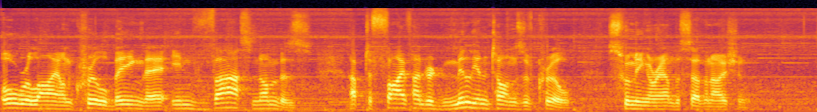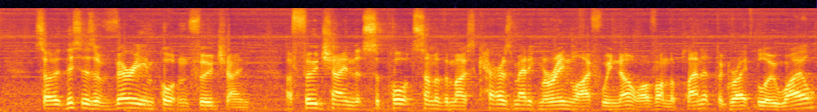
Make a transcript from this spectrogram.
all rely on krill being there in vast numbers, up to 500 million tonnes of krill swimming around the Southern Ocean. So this is a very important food chain a food chain that supports some of the most charismatic marine life we know of on the planet, the great blue whale,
